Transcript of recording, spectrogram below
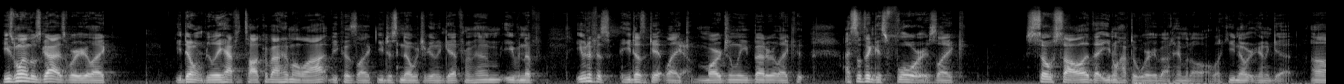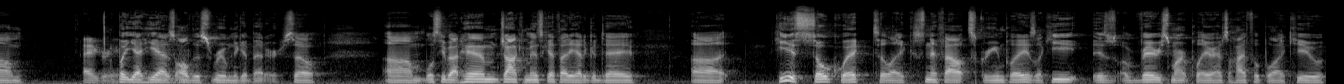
he's one of those guys where you're like, you don't really have to talk about him a lot because like you just know what you're gonna get from him, even if even if it's, he doesn't get like Yeah. marginally better. Like I still think his floor is like so solid that you don't have to worry about him at all. Like you know what you're gonna get. Um, I agree. but yet he has all this room to get better. So um, we'll see about him. John Cominsky, I thought he had a good day. Uh, he is so quick to like sniff out screenplays. Like he is a very smart player, has a high football IQ,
